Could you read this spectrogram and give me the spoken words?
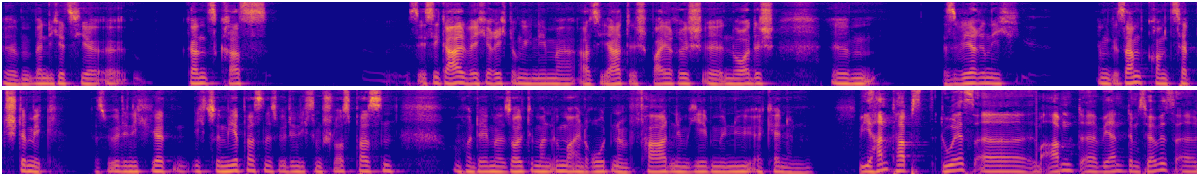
Ähm, wenn ich jetzt hier äh, ganz krass, es ist egal, welche Richtung ich nehme, asiatisch, bayerisch, äh, nordisch, ähm, es wäre nicht im Gesamtkonzept stimmig. Das würde nicht, nicht zu mir passen, das würde nicht zum Schloss passen. Und von dem her sollte man immer einen roten Faden in jedem Menü erkennen. Wie handhabst du es äh, am Abend äh, während dem Service? Äh,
